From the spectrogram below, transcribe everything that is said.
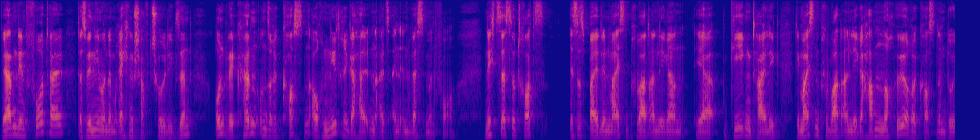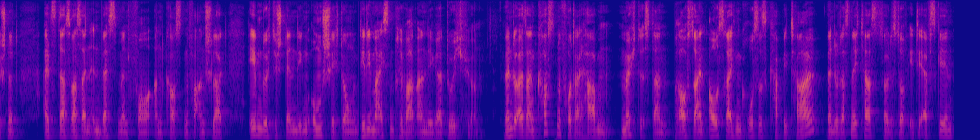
Wir haben den Vorteil, dass wir niemandem Rechenschaft schuldig sind und wir können unsere Kosten auch niedriger halten als ein Investmentfonds. Nichtsdestotrotz ist es bei den meisten Privatanlegern eher gegenteilig. Die meisten Privatanleger haben noch höhere Kosten im Durchschnitt als das, was ein Investmentfonds an Kosten veranschlagt, eben durch die ständigen Umschichtungen, die die meisten Privatanleger durchführen. Wenn du also einen Kostenvorteil haben möchtest, dann brauchst du ein ausreichend großes Kapital. Wenn du das nicht hast, solltest du auf ETFs gehen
